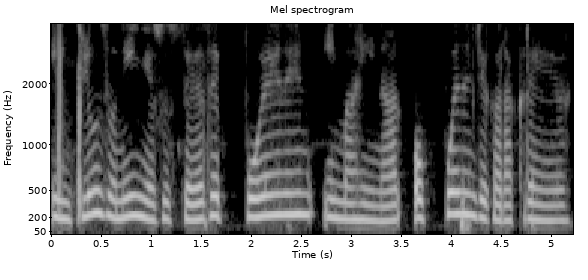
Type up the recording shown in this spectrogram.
Incluso niños, ustedes se pueden imaginar o pueden llegar a creer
